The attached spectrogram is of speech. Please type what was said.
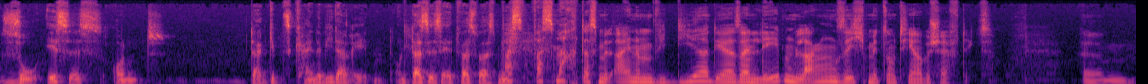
so ist es und da gibt es keine Widerreden. Und das ist etwas, was mich. Was, was macht das mit einem wie dir, der sein Leben lang sich mit so einem Thema beschäftigt? Ähm.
